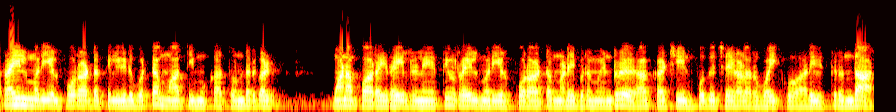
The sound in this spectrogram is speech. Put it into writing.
ரயில் மறியல் போராட்டத்தில் ஈடுபட்ட மதிமுக தொண்டர்கள் மணப்பாறை ரயில் நிலையத்தில் ரயில் மறியல் போராட்டம் நடைபெறும் என்று அக்கட்சியின் பொதுச் செயலாளர் வைகோ அறிவித்திருந்தார்.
